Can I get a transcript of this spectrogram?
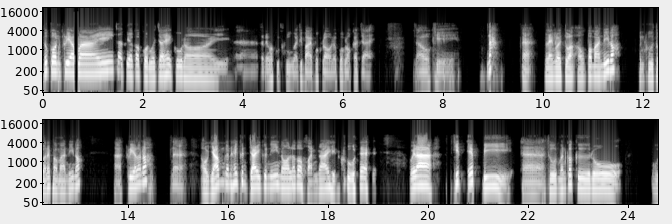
ทุกคนเคลียร์ไหม ถ้าเคลียร์ก็กดหัวใจให้ครูหน่อยอ่าแสดงว่าคุณครูอธิบายพวกเราแล้วพวกเราเข้าใจ โอเค นะ อ่า แรงลอยตัวเอาประมาณนี้เนาะคุณครูตัวได้ประมาณนี้เนาะอ่าเคลียร์แล้วเนาะนะเอาย้ำกันให้ขึ้นใจคืนนี้นอนแล้วก็ฝันร้ายเห็นครูแน่เวลาคิด FB อ่าสูตรมันก็คือโร V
